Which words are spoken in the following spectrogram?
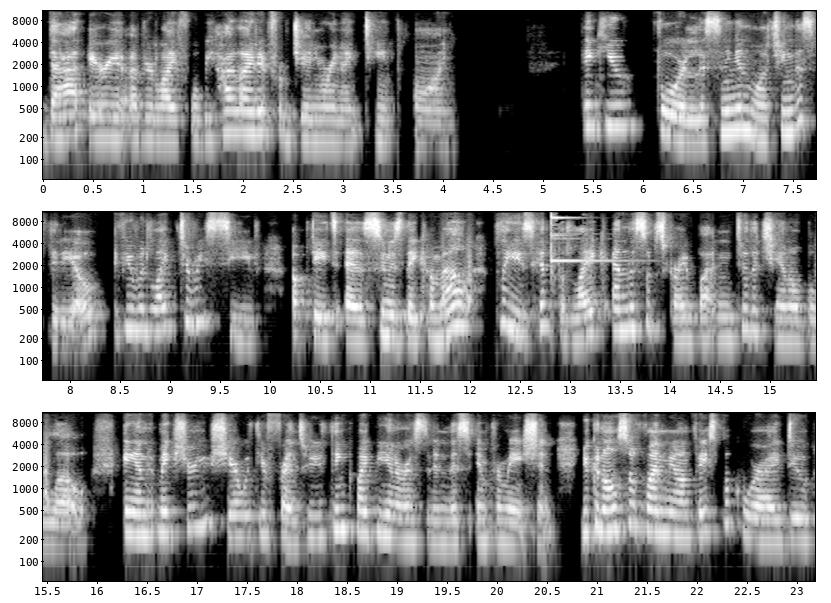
That area of your life will be highlighted from January 19th on. Thank you for listening and watching this video. If you would like to receive updates as soon as they come out, please hit the like and the subscribe button to the channel below. And make sure you share with your friends who you think might be interested in this information. You can also find me on Facebook where I do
